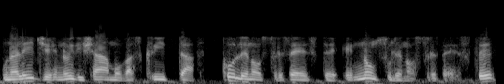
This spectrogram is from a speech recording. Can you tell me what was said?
una legge che noi diciamo va scritta con le nostre teste e non sulle nostre teste.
